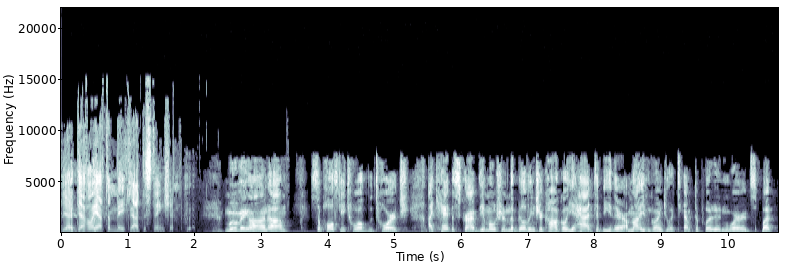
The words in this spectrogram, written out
yeah, definitely have to make that distinction. Moving on, um, Sapolsky twirled the torch. I can't describe the emotion in the building in Chicago. You had to be there. I'm not even going to attempt to put it in words, but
